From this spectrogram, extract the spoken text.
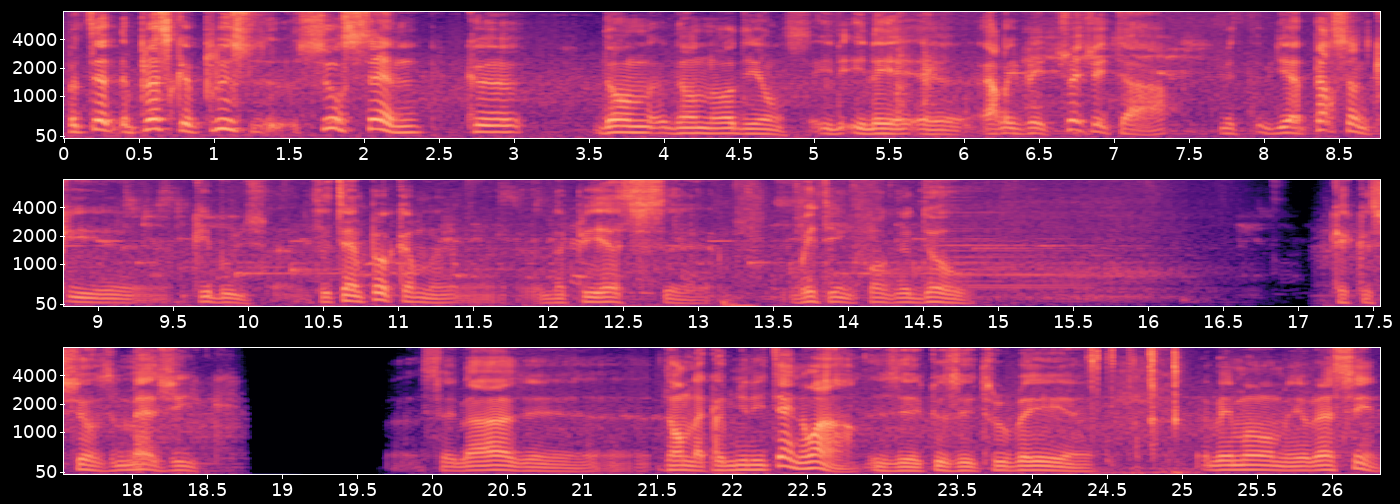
Peut-être presque plus sur scène que dans, dans l'audience. Il, il est euh, arrivé très très tard, mais il n'y a personne qui, qui bouge. C'était un peu comme euh, la pièce euh, Waiting for the Dough. Quelque chose de magique. C'est là, euh, dans la communauté noire, que j'ai trouvé euh, vraiment mes racines.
